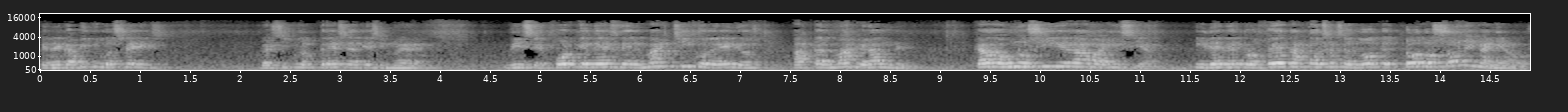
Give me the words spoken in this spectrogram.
en el capítulo 6, versículos 13 al 19, dice, porque desde el más chico de ellos hasta el más grande, cada uno sigue la avaricia y desde el profeta hasta el sacerdote, todos son engañados.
